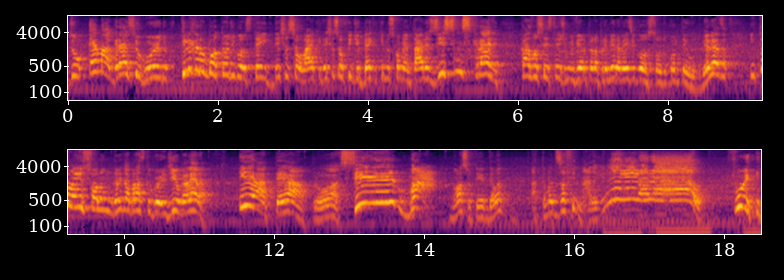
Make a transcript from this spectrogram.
do Emagrece o Gordo, clica no botão de gostei, deixa seu like, deixa seu feedback aqui nos comentários e se inscreve caso você esteja me vendo pela primeira vez e gostou do conteúdo, beleza? Então é isso, falou, um grande abraço do Gordinho, galera, e até a próxima! Nossa, eu tenho, deu uma, até uma desafinada aqui. Fui!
